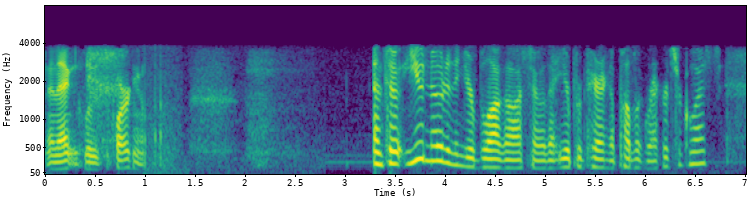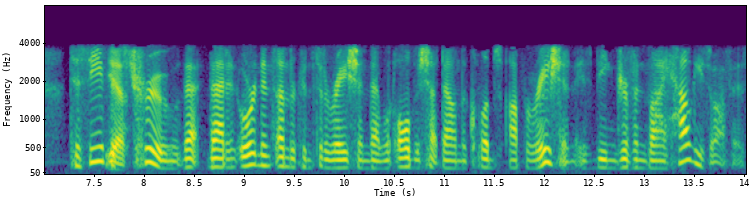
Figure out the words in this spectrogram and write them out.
and that includes the parking lot. And so you noted in your blog also that you're preparing a public records request to see if Yes. it's true that, that an ordinance under consideration that would all but shut down the club's operation is being driven by Hauge's office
